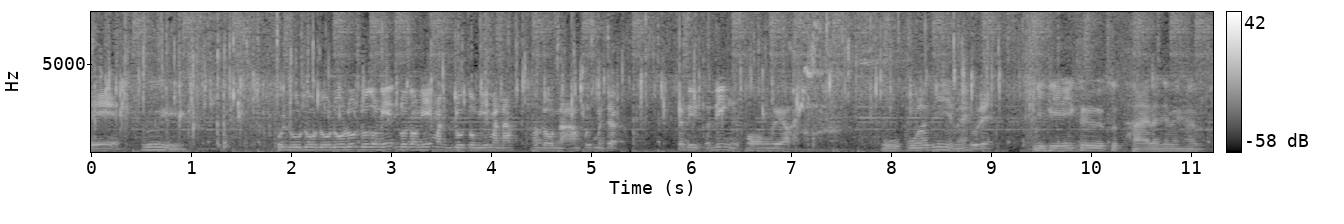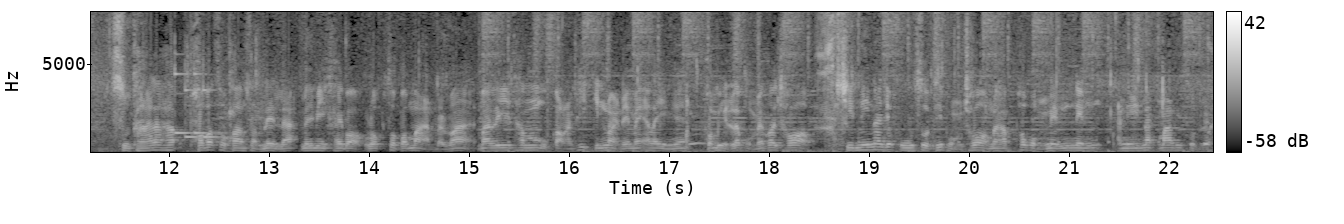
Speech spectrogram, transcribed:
นี่เฮ้ย อุ๊ยดูดูดูดูดูดูตรงนี้ดูตรงนี้มันดูตรงนี้มันนะถ้าโดนน้ำปุ๊บมันจะกระดิ่งกระดิ่งพองเลยอะหมูฟูแล้วพี่เห็นไหม ดูดิ EP นี้คือสุดท้ายแล้วใช่ไหมครับ สุดท้ายแล้วครับพอประสบความสำเร็จแล้ว ไม่มีใครบอกลบสบประมาทแบบว่า มารีทำหมูกรอบให้พี่กินหน่อยได้ไหมอะไรอย่างเงี้ยผมเห็นแล้วผมไม่ค่อยชอบ ชิ้นนี้น่าจะฟูสุดที่ผมชอบนะครับ เพราะผมเน้นเน้นอันนี้นักมากที่สุดเลย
